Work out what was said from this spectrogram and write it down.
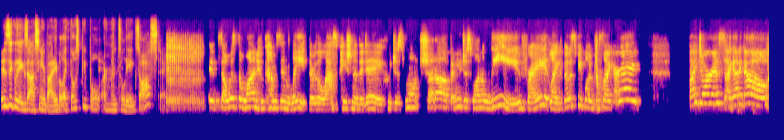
physically exhausting your body, but like those people are mentally exhausting. It's always the one who comes in late. They're the last patient of the day who just won't shut up and you just want to leave, right? Like those people are just like, all right, bye Doris, I gotta go.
